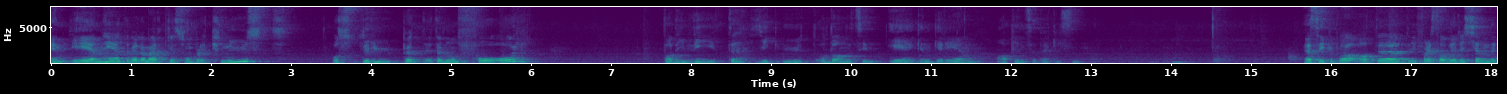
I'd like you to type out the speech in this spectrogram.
En enhet vel å merke som ble knust og strupet etter noen få år da de hvite gikk ut og dannet sin egen gren av pinsevekkelsen. Jeg er sikker på at eh, de fleste av dere kjenner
